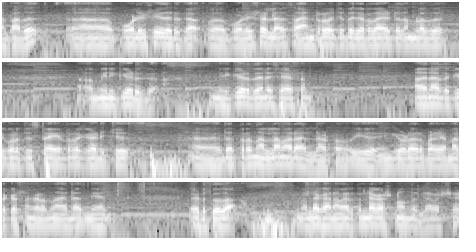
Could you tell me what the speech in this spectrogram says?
അപ്പോൾ അത് പോളിഷ് ചെയ്തെടുക്കുക. പോളിഷല്ല സാൻഡർ വെച്ചിട്ട് ചെറുതായിട്ട് നമ്മളത് ആ, മിനുക്കി എടുക്കുക മിനുക്കി എടുത്തതിന് ശേഷം അതിനകത്തേക്ക് കുറച്ച് സ്റ്റൈലറൊക്കെ അടിച്ച് ഇതത്ര നല്ല മരമല്ല കേട്ടോ. ഈ എനിക്കിവിടെ ഒരു പഴയ മരക്കഷ്ണം കിടന്ന് അതിനകത്ത് ഞാൻ എടുത്തതാണ് നല്ല കനമരത്തിന്റെ കഷ്ണമൊന്നുമില്ല പക്ഷേ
